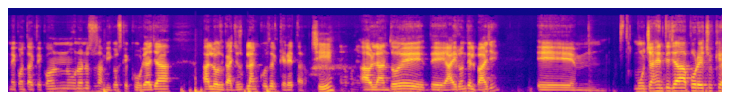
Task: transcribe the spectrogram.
me contacté con uno de nuestros amigos que cubre allá a los gallos blancos del Querétaro. Sí. hablando de, de Iron del Valle, eh, mucha gente ya da por hecho que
